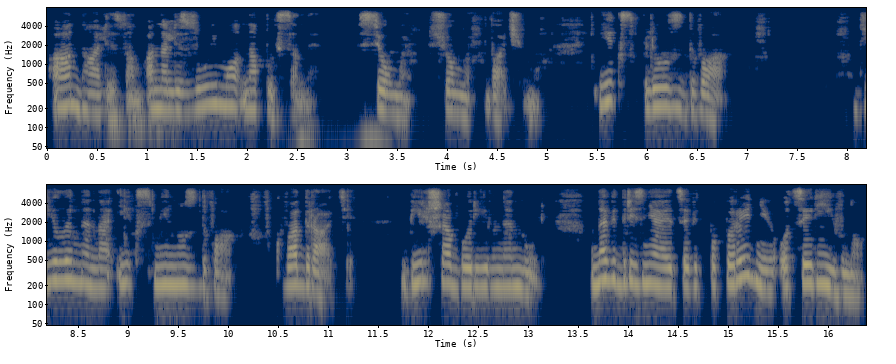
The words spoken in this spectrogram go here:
аналізом, аналізуємо написане. Сьоме, що ми бачимо? х плюс 2 ділене на х мінус 2 в квадраті більше або рівне 0. Вона відрізняється від попередньої, оце рівно,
